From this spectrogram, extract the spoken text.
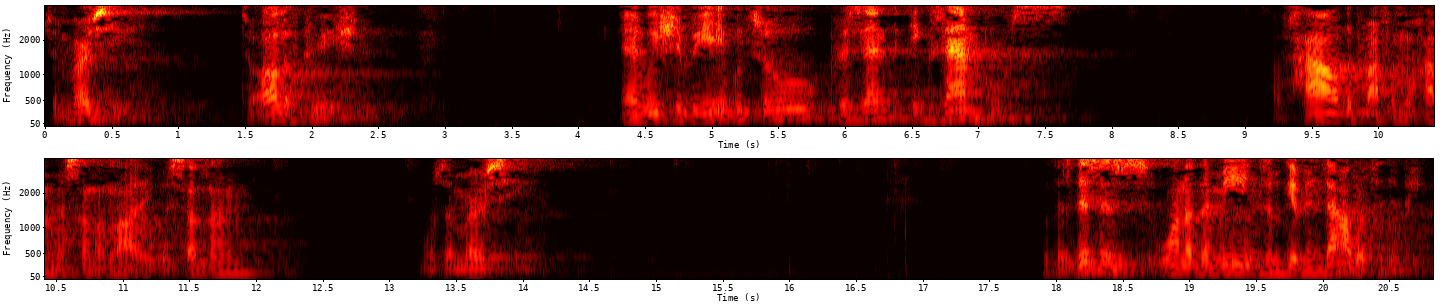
is a mercy to all of creation. And we should be able to present examples of how the Prophet Muhammad sallallahu alaihi wasallam was a mercy. Because this is one of the means of giving da'wah to the people.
